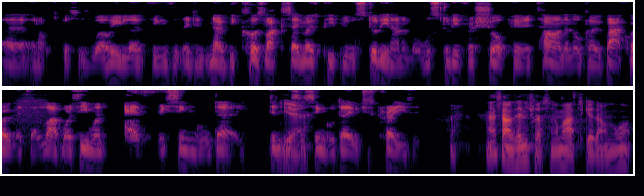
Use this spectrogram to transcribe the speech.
uh, an octopus as well. He learned things that they didn't know because, like I say, most people who will study an animal will study it for a short period of time and they'll go back, won't they, to the lab. Whereas he went every single day, didn't miss Yeah. a single day, which is crazy. That sounds interesting. I might have to get down and watch.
